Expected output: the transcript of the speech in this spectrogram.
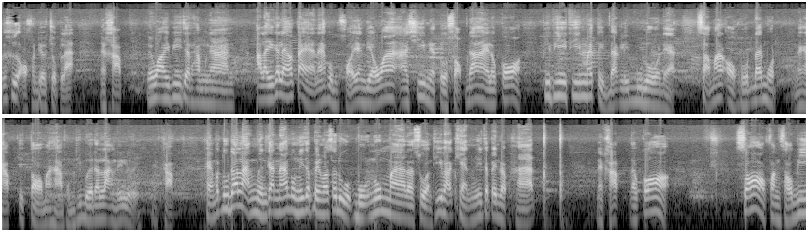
ก็คือออกคนเดียวจบแล้วนะครับไม่ว่าพี่ๆจะทำงาน อะไรก็แล้วแต่นะผมขออย่างเดียวว่าอาชีพเนี่ยตรวจสอบได้ แล้วก็พี่ๆที่ไม่ติดแบ็กลิสบูโรเนี่ยสามารถออกรถได้หมดนะครับติดต่อมาหาผมที่เบอร์ด้านล่างได้เลยนะครับแผงประตูด้านหลังเหมือนกันนะ ตรงนี้จะเป็นวัสดุบุนุ่มมาแต่ส่วนที่พักแขนตรงนี้จะเป็นแบบฮาร์ดนะครับแล้วก็ซอกฝั่งเสาบี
